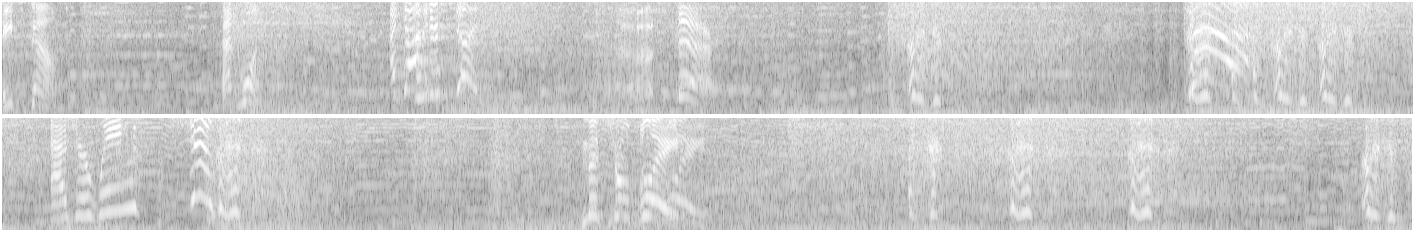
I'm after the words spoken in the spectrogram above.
It's down! At once! Understood! Uh, there! Azure wings, shoot! Mistral Blade! We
